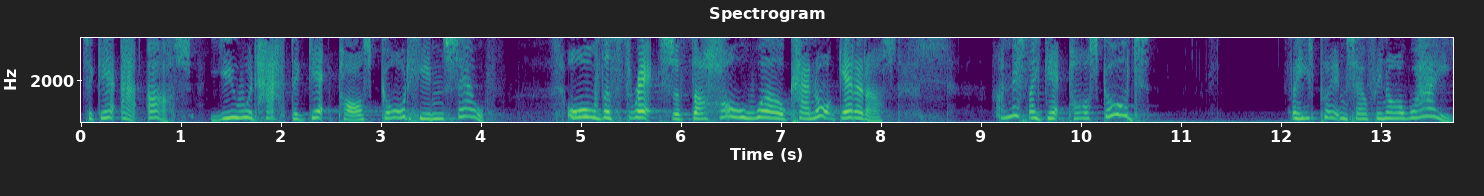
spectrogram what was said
to get at us, you would have to get past God Himself. All the threats of the whole world cannot get at us unless they get past God. For He's put Himself in our way.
